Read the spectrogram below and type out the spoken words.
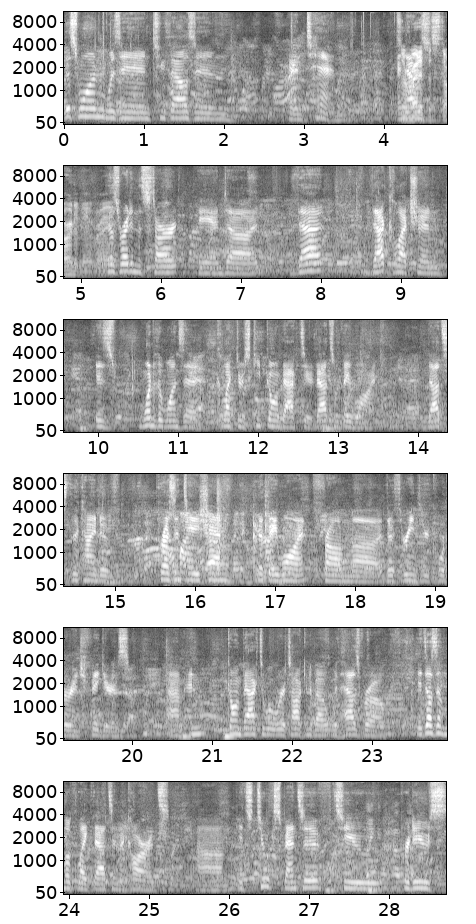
This one was in 2010. so right was, at the start of it, right? That was right in the start, and uh, that that collection is one of the ones that collectors keep going back to. That's what they want. That's the kind of presentation that they want from uh, their three and three quarter inch figures. Um, and going back to what we were talking about with Hasbro, it doesn't look like that's in the cards. Um, it's too expensive to produce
